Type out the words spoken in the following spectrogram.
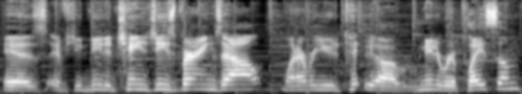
is if you need to change these bearings out whenever you uh, need to replace them,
